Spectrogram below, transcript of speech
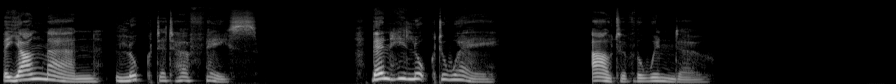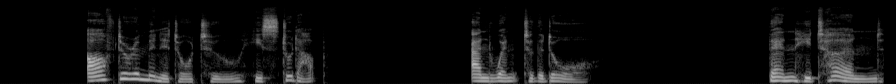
The young man looked at her face. Then he looked away, out of the window. After a minute or two, he stood up and went to the door. Then he turned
